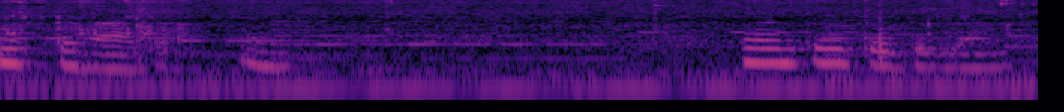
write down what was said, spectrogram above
muscovado. Ayan. Konti yung tubig lang.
